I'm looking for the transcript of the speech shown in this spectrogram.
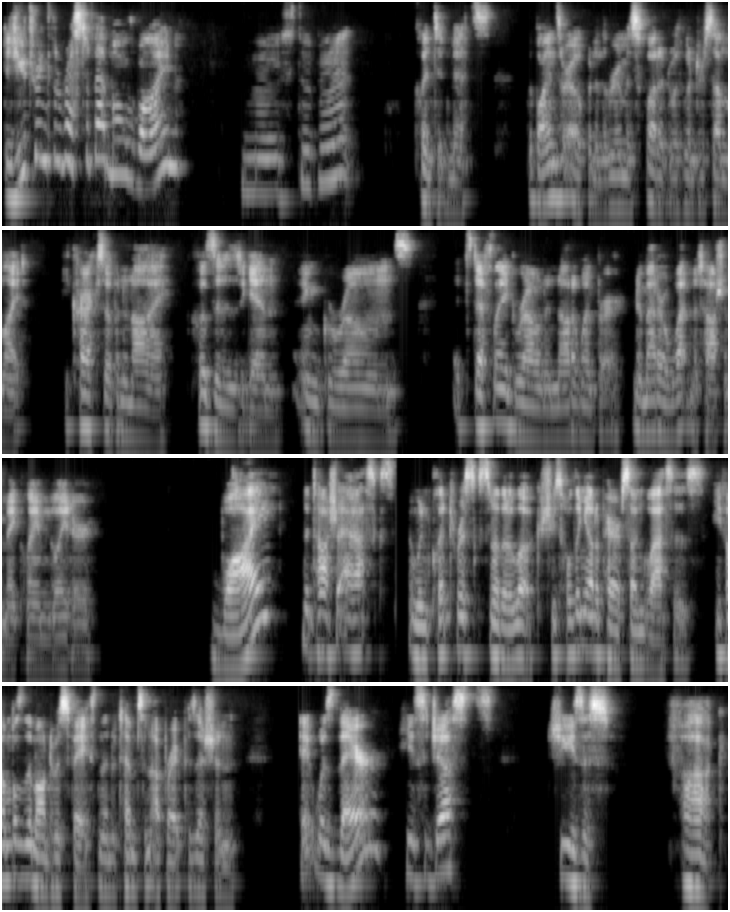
Did you drink the rest of that mulled wine? Most of it, Clint admits. The blinds are open and the room is flooded with winter sunlight. He cracks open an eye, closes it again, and groans. It's definitely a groan and not a whimper, no matter what Natasha may claim later. Why? Natasha asks, and when Clint risks another look, she's holding out a pair of sunglasses. He fumbles them onto his face and then attempts an upright position. It was there? He suggests. Jesus. Fuck.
